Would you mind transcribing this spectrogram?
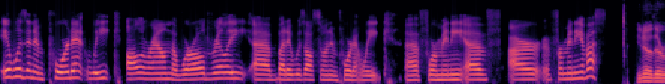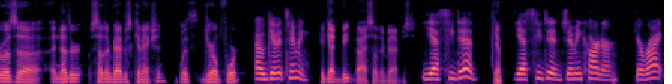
it was an important week all around the world, really, uh, but it was also an important week uh, for many of our for many of us. You know, there was a another Southern Baptist connection with Gerald Ford. Oh, give it to me. He got beat by a Southern Baptist. Yes, he did. Yep. Yes, he did. Jimmy Carter. you're right.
